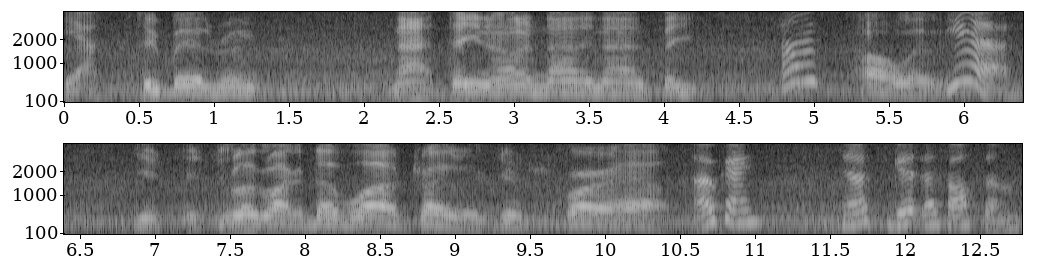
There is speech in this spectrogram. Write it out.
Yeah. Two bedroom, nineteen hundred ninety nine feet. Oh, that's, All of it. yeah. Just, it looked like a double wide trailer, just square house. Okay. Yeah, that's good. That's awesome.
